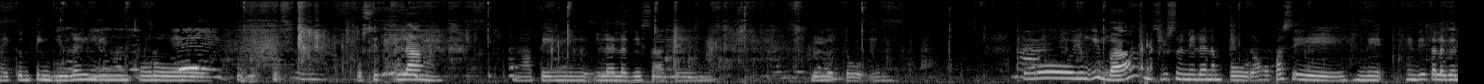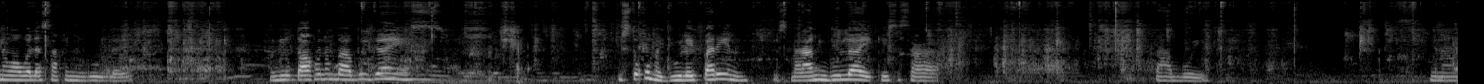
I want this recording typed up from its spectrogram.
May kunting gulay, hindi naman puro pusit lang ang ating ilalagay sa ating lulutuin. Pero yung iba, mas gusto nila ng puro. Ako kasi hindi, hindi talaga nawawala sa akin yung gulay. Magluto ako ng baboy guys. Gusto ko may gulay pa rin. Mas maraming gulay kaysa sa baboy. Yun ang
